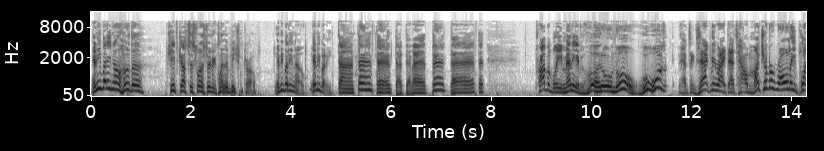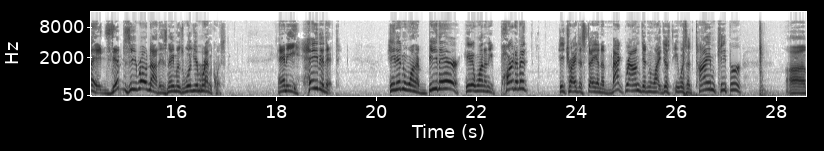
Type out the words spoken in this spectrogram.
Anybody know who the Chief Justice was during the Clinton impeachment trial? Anybody know? Anybody? Dun, dun, dun, Probably many of you, oh, I don't know. Who was? That's exactly right. That's how much of a role he played. Zip zero not His name was William Rehnquist. And he hated it. He didn't want to be there. He didn't want any part of it. He tried to stay in the background. Didn't want just. He was a timekeeper. Uh,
